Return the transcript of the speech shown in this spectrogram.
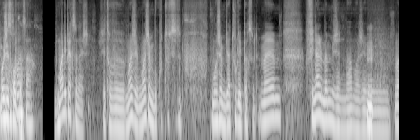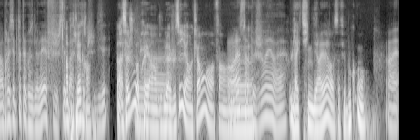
Moi, j'ai trois de Ça. Moi, les personnages. J'ai trouvé. Moi, j'aime. Moi, j'aime beaucoup tous. Moi, j'aime bien tous les personnages. Même. Au final, même Genma. Moi, j'aime. Mm. Après, c'est peut-être à cause de la VF. Je sais Ah, pas. peut-être, hein. Je disais. Bah ça joue Mais, après, un euh, doublage aussi, hein, clairement. Enfin, Ouais, ça euh, peut jouer, ouais. l'acting derrière, ça fait beaucoup. hein. Ouais.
